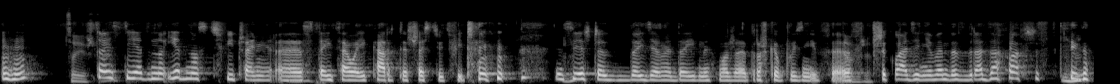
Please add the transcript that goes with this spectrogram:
Mhm. Co jeszcze? To jest jedno, jedno z ćwiczeń e, z tej całej karty sześciu ćwiczeń. Więc mhm. jeszcze dojdziemy do innych może troszkę później w, w przykładzie. Nie będę zdradzała wszystkiego. Mhm.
